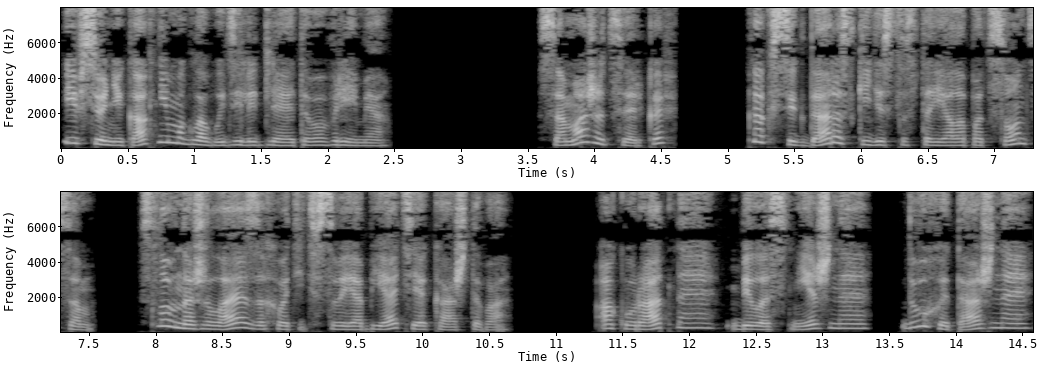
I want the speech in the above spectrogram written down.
и все никак не могла выделить для этого время. Сама же церковь, как всегда, раскидисто стояла под солнцем, словно желая захватить в свои объятия каждого. Аккуратная, белоснежная, двухэтажная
